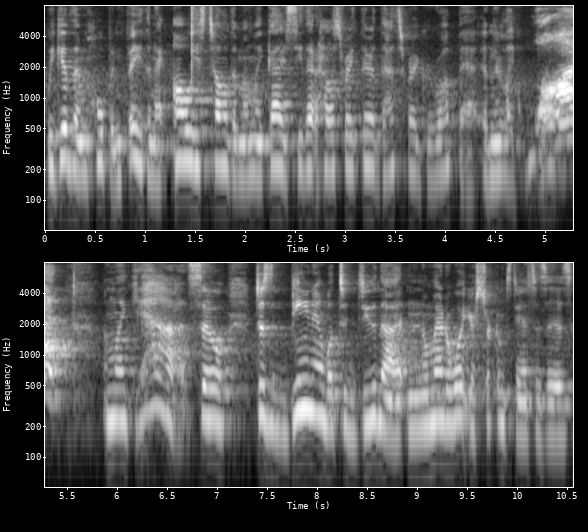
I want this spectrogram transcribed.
we give them hope and faith. And I always tell them, I'm like, guys, see that house right there? That's where I grew up at. And they're like, what? I'm like, yeah. So just being able to do that, and no matter what your circumstances is,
